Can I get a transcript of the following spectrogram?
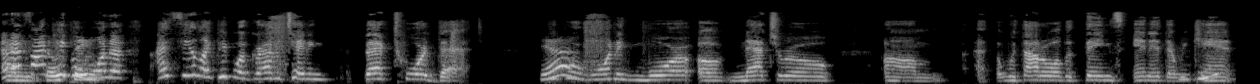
And, and I find people things, want to, I feel like people are gravitating back toward that. Yeah. People are wanting more of natural, um, without all the things in it that we mm-hmm. can't,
